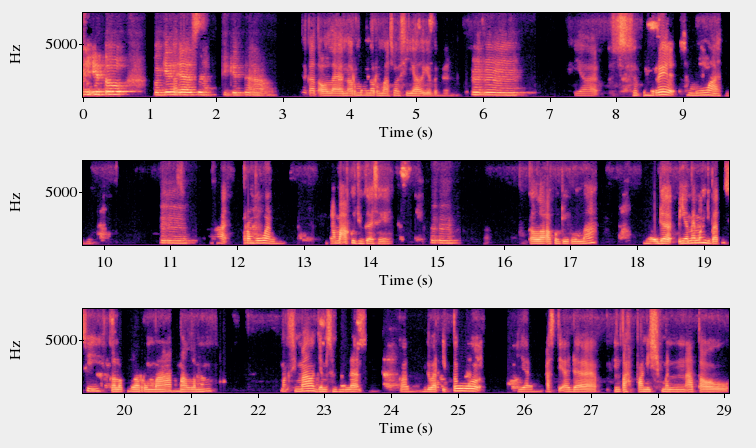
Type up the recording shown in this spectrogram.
itu mungkin ya sedikit uh. dekat oleh norma-norma sosial gitu kan mm -mm. ya sebenarnya semua sih mm -mm. perempuan sama aku juga sih mm -mm. kalau aku di rumah ya udah ya memang dibatasi kalau keluar rumah malam maksimal jam 9 kalau di luar itu ya pasti ada entah punishment atau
